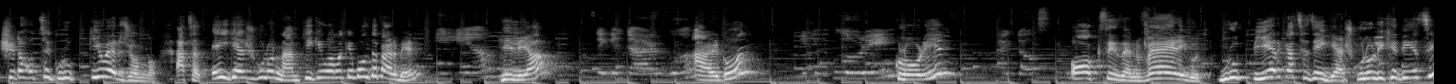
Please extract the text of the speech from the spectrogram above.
সেটা হচ্ছে গ্রুপ কিউ এর জন্য। আচ্ছা এই গ্যাসগুলোর নাম কি কেউ আমাকে বলতে পারবেন? Helium argon chlorine oxygen very good group P এর কাছে যে গ্যাসগুলো লিখে দিয়েছি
